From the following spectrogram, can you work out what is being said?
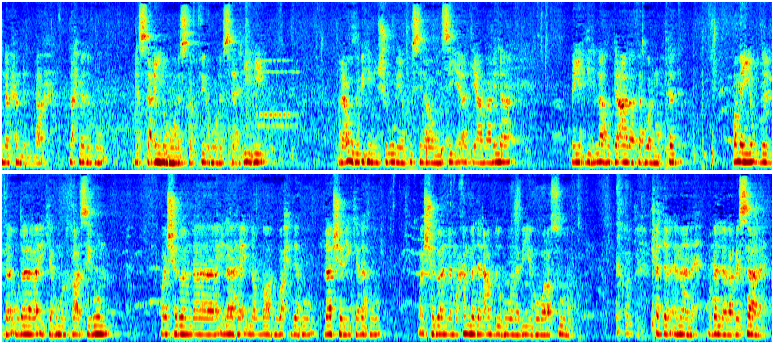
إن الحمد لله نحمده نستعينه ونستغفره ونستهديه ونعوذ به من شرور أنفسنا ومن سيئات أعمالنا. من يهده الله تعالى فهو المهتد ومن يضلل فأولئك هم الخاسرون. وأشهد أن لا إله إلا الله وحده لا شريك له وأشهد أن محمدا عبده ونبيه ورسوله. أدى الأمانة وبلغ الرسالة.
